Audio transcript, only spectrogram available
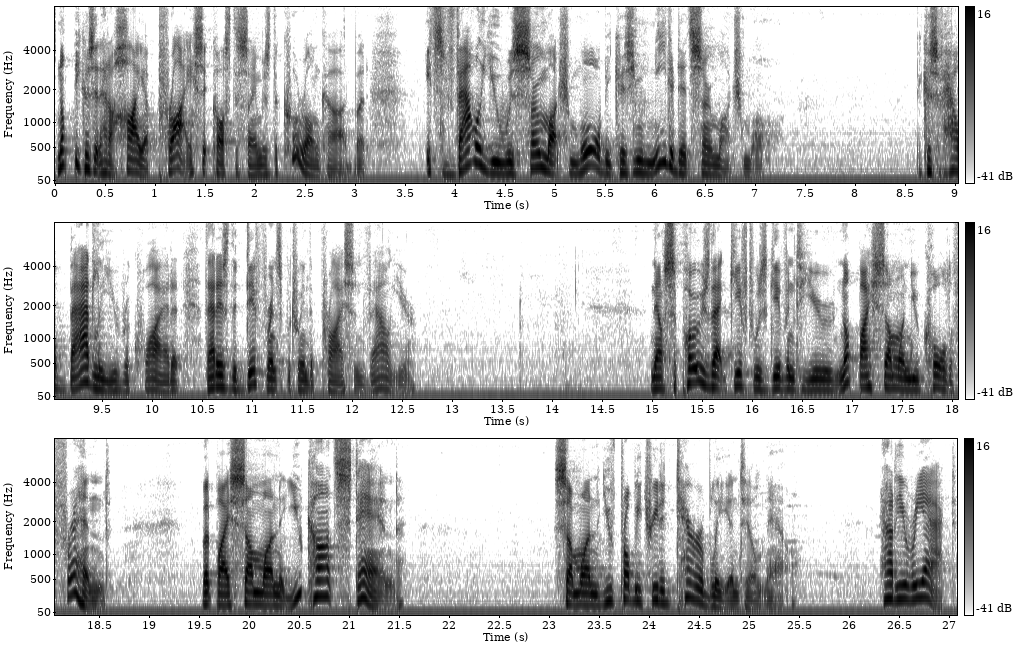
Not because it had a higher price, it cost the same as the Koorong card, but its value was so much more because you needed it so much more. Because of how badly you required it, that is the difference between the price and value. Now, suppose that gift was given to you not by someone you called a friend, but by someone you can't stand, someone you've probably treated terribly until now. How do you react?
